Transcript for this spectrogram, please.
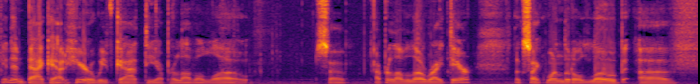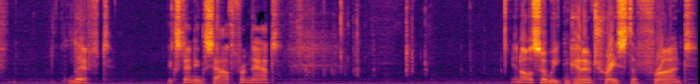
And then back out here, we've got the upper level low. So upper level low right there. Looks like one little lobe of lift extending south from that. And also we can kind of trace the front.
